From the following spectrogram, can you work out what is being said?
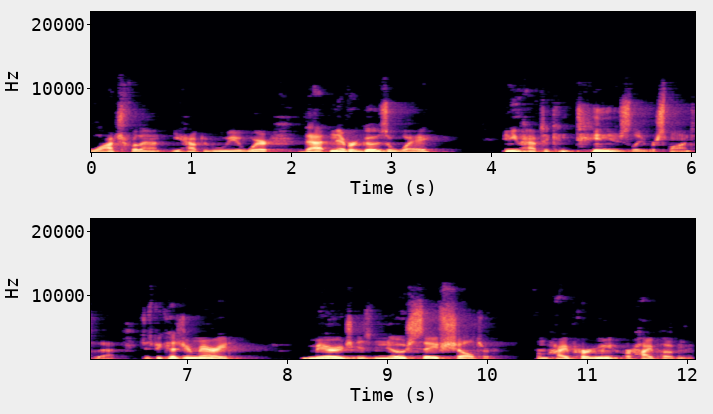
watch for that. You have to be aware that never goes away, and you have to continuously respond to that. Just because you're married, marriage is no safe shelter from hypergamy or hypogamy.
